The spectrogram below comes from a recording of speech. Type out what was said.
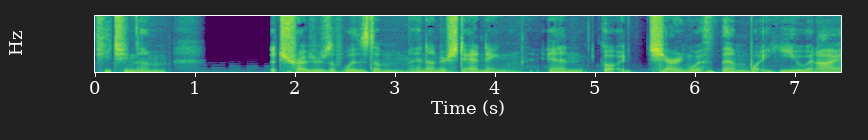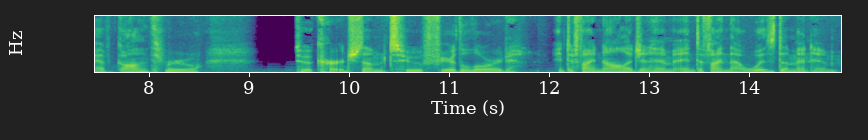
teaching them the treasures of wisdom and understanding and go, sharing with them what you and I have gone through to encourage them to fear the Lord and to find knowledge in Him and to find that wisdom in Him.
